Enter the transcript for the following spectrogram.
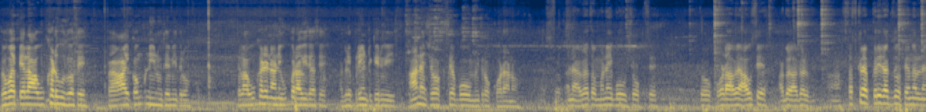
તો ભાઈ પહેલાં ઉખડવું જોશે આ કંપનીનું છે, મિત્રો. પેલા ઉખડે આની ઉપર આવી જશે. આગળ પ્રિન્ટ કરવી આને શોખ છે બહુ મિત્રો ઘોડાનો. અને હવે તો મને બહુ શોખ છે. તો ઘોડા હવે આવશે. આગળ આગળ સબસ્ક્રાઈબ કરી રાખજો ચેનલને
